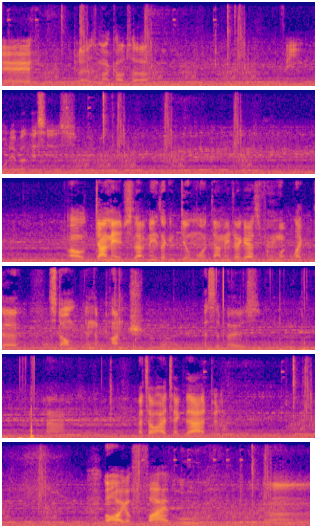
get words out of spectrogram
uh, V, whatever this is. Oh, damage. That means I can deal more damage, I guess, from what, like the stomp and the punch, I suppose. Uh, that's how I take that, but. Oh, I got five. Ooh. Uh,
